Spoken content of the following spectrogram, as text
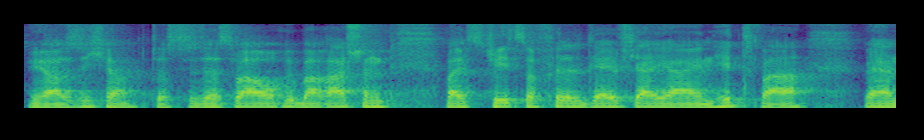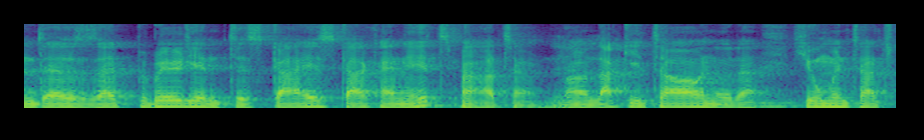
Ja, sicher. Das, das war auch überraschend, weil Streets of Philadelphia ja ein Hit war, während er seit Brilliant Disguise gar keine Hits mehr hatte. Ne, Lucky Town oder Human Touch,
